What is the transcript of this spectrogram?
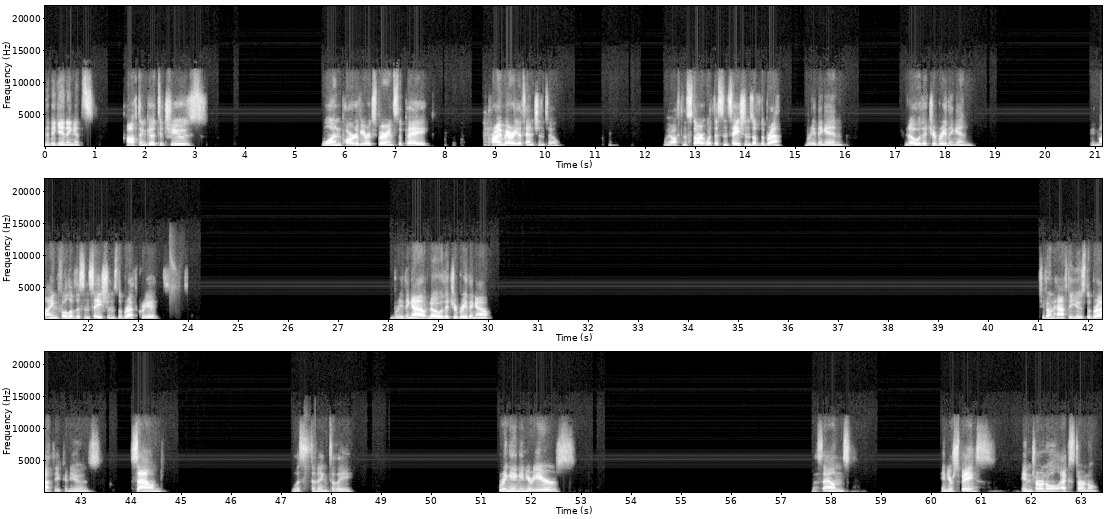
In the beginning, it's often good to choose one part of your experience to pay primary attention to. We often start with the sensations of the breath, breathing in. Know that you're breathing in. Be mindful of the sensations the breath creates. Breathing out, know that you're breathing out. you don't have to use the breath, you can use sound, listening to the ringing in your ears, the sounds in your space, internal, external.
